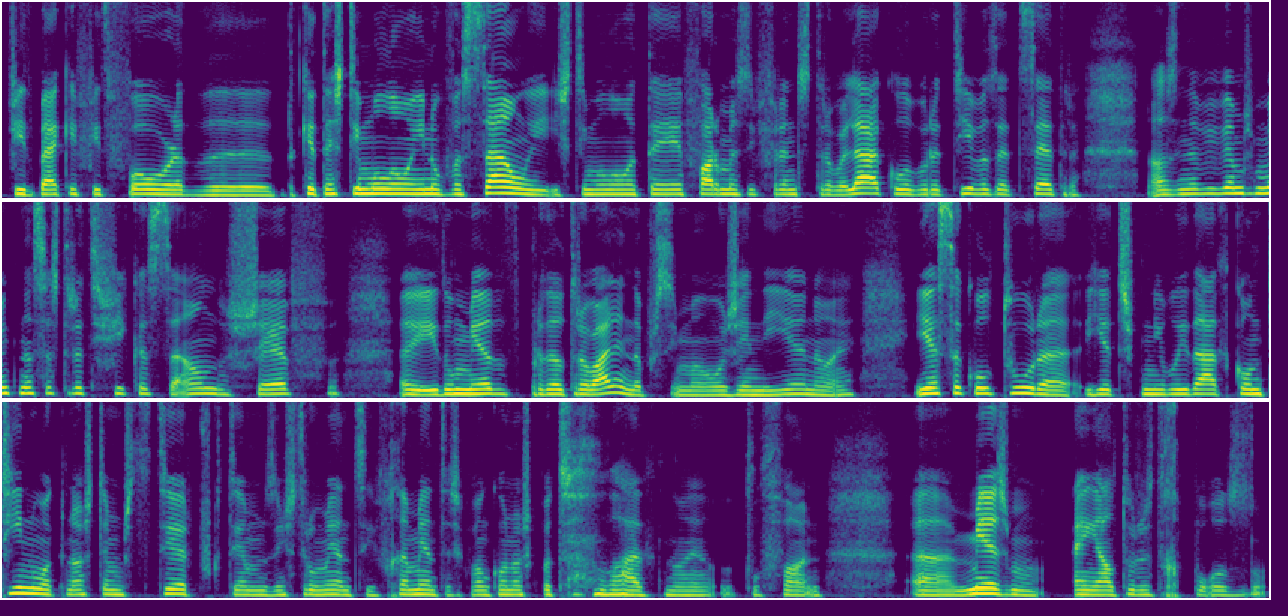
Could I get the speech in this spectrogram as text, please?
feedback e feed-forward, de, de, que até estimulam a inovação e, estimulam até formas formas diferentes de trabalhar, colaborativas, etc. Nós ainda vivemos muito nessa estratificação do chefe uh, e do medo de perder o trabalho, ainda por cima hoje em dia, não é? E essa cultura e a disponibilidade contínua que nós temos de ter, porque temos instrumentos e ferramentas que vão connosco para todo lado, não é? O telefone, uh, mesmo em alturas de repouso,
